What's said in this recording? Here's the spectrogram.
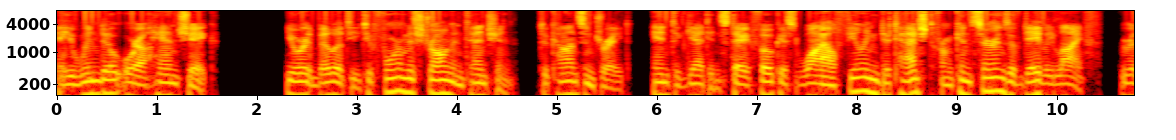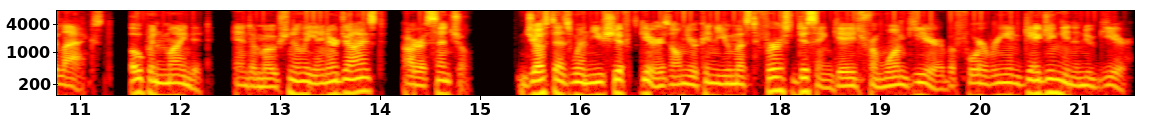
a window or a handshake. Your ability to form a strong intention, to concentrate, and to get and stay focused while feeling detached from concerns of daily life, relaxed, open-minded, and emotionally energized, are essential. Just as when you shift gears on your can you must first disengage from one gear before re-engaging in a new gear,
